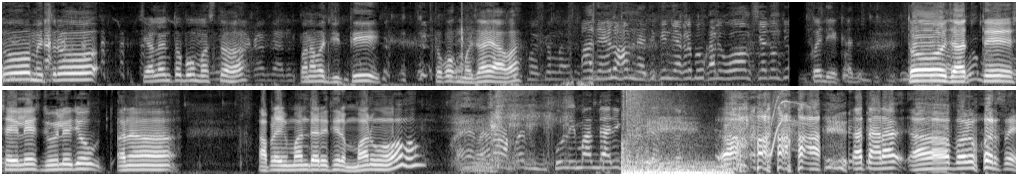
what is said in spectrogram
તો મિત્રો ચેલેન્જ તો બહુ મસ્ત હ પણ હવે જીતી તો કોઈક મજા આવે. આ જઈલો આમ નજીકથી નીકળે બહુ ખાલી ઓમ છે કોઈ દેખાતું તો જાતે શૈલેષ જોઈ લેજો અને આપણે ઈમાનદારીથી રમવાનું હો ના ના આપણે ફૂલ ઈમાનદારી તારા હા બરોબર છે.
